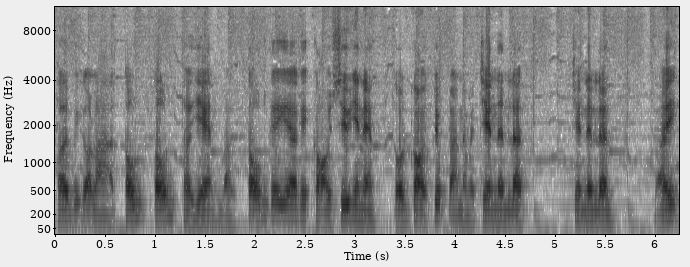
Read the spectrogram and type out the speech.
hơi bị gọi là tốn tốn thời gian và tốn cái uh, cái còi xíu nha anh em. Tốn còi chút là anh em phải chen lên chen lên. Đấy.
